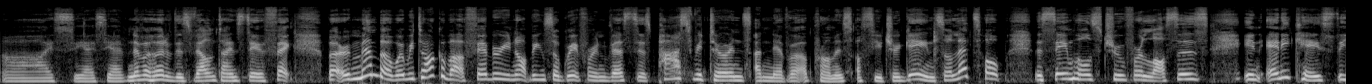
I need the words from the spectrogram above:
Oh, I see, I see. I've never heard of this Valentine's Day effect. But remember, when we talk about February not being so great for investors, past returns are never a promise of future gains. So let's hope the same holds true for losses. In any case, the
